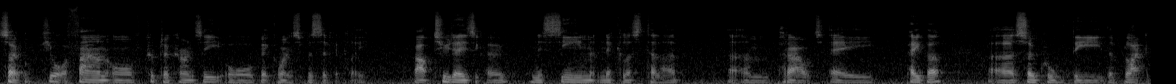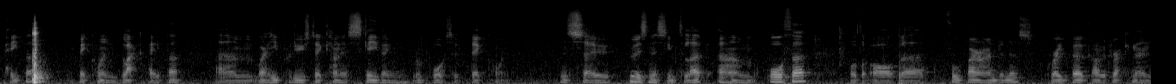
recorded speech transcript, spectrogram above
So, if you're a fan of cryptocurrency or Bitcoin specifically, about two days ago, Nassim Nicholas Taleb um, put out a paper, uh, so-called the the Black Paper, Bitcoin Black Paper, um, where he produced a kind of scathing report of Bitcoin. And so, who is Nassim Taleb? Um, author, author of uh, Fooled by great book. I would recommend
